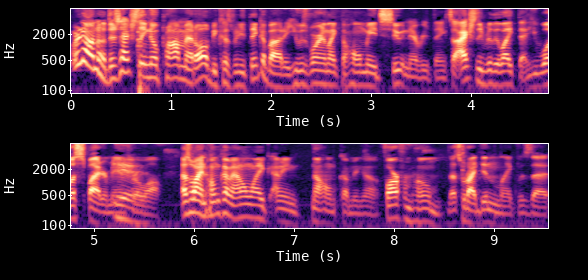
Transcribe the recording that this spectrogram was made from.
Or no, no, there's actually no problem at all because when you think about it, he was wearing like the homemade suit and everything. So I actually really like that. He was Spider-Man for a while. That's why in Homecoming I don't like. I mean, not Homecoming. Uh, Far From Home. That's what I didn't like was that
